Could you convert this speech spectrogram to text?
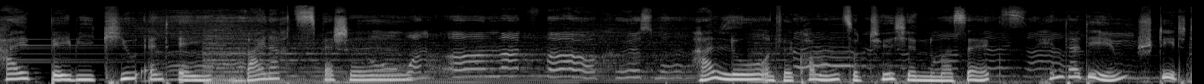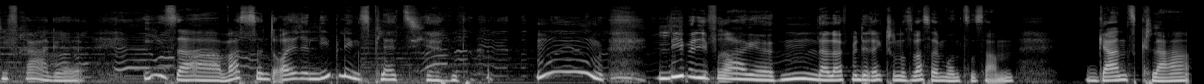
Hi Baby QA Weihnachtsspecial. Hallo und willkommen zu Türchen Nummer 6. Hinter dem steht die Frage: Isa, was sind eure Lieblingsplätzchen? hm, liebe die Frage. Hm, da läuft mir direkt schon das Wasser im Mund zusammen. Ganz klar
